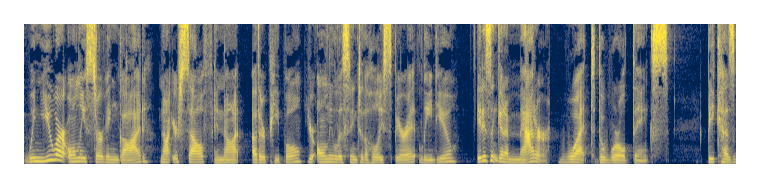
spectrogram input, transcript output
When you are only serving God, not yourself and not other people, you're only listening to the Holy Spirit lead you, it isn't going to matter what the world thinks because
